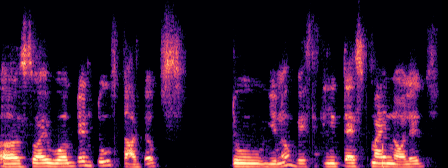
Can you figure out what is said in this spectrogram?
Uh, so I worked in two startups to, you know, basically test my knowledge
